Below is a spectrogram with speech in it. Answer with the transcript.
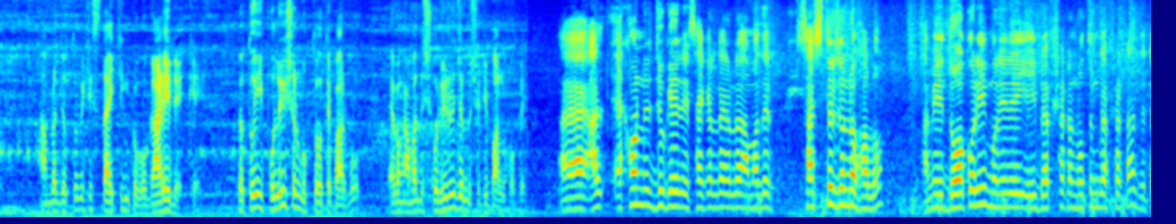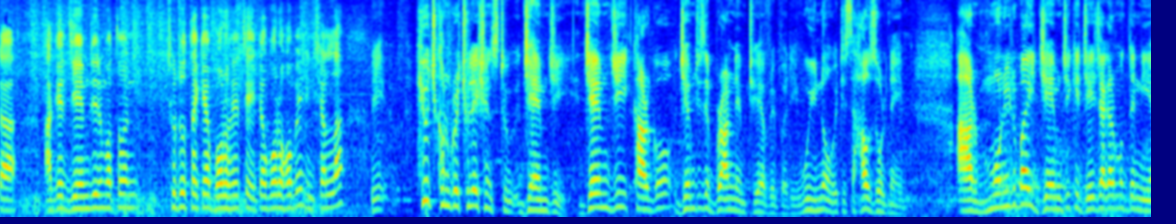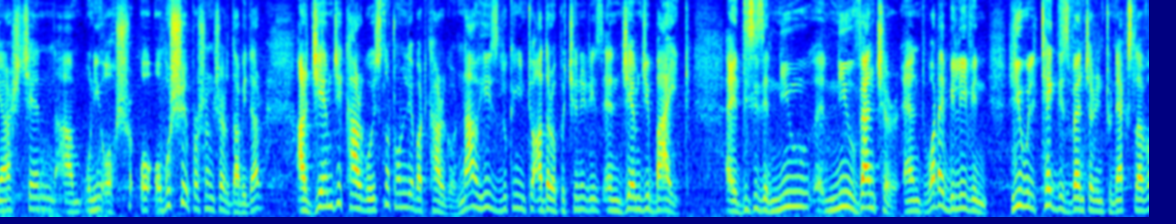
আমরা যত বেশি সাইক্লিং করব, গাড়ি রেখে ততই পলিউশন মুক্ত হতে পারব এবং আমাদের শরীরের জন্য সেটি ভালো হবে আজ- যুগের এই সাইকেলটা হলো আমাদের স্বাস্থ্যের জন্য ভালো আমি দোয়া করি মনির এই এই ব্যবসাটা নতুন ব্যবসাটা যেটা আগের জিএমজির মতন ছোটো থেকে বড় হয়েছে এটা বড় হবে ইনশাল্লাহ Huge congratulations to JMG. JMG Cargo, JMG is a brand name to everybody. We know it is a household name. আর মনির ভাই জেএমজিকে যে জায়গার মধ্যে নিয়ে আসছেন উনি অবশ্যই প্রশংসার দাবিদার আর JMG cargo is not only about cargo now he is looking into other opportunities and JMG bike this is a new, uh, new venture, and what I believe in, he will take this venture into next level.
